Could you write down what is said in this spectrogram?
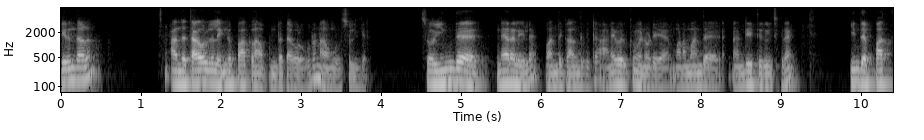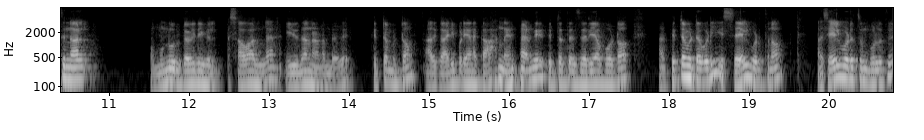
இருந்தாலும் அந்த தகவல்கள் எங்கே பார்க்கலாம் அப்படின்ற தகவல் கூட நான் உங்களுக்கு சொல்லிக்கிறேன். ஸோ இந்த நேரலையில் வந்து கலந்துக்கிட்ட அனைவருக்கும் என்னுடைய மனமார்ந்த நன்றி தெரிவிச்சுக்கிறேன். இந்த பத்து நாள் முந்நூறு கவிதைகள் சவாலில் இதுதான் நடந்தது. திட்டமிட்டோம். அதுக்கு அடிப்படையான காரணம் என்னன்னு திட்டத்தை சரியாக போட்டோம். அது திட்டமிட்டபடி செயல்படுத்தினோம். அது செயல்படுத்தும் பொழுது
